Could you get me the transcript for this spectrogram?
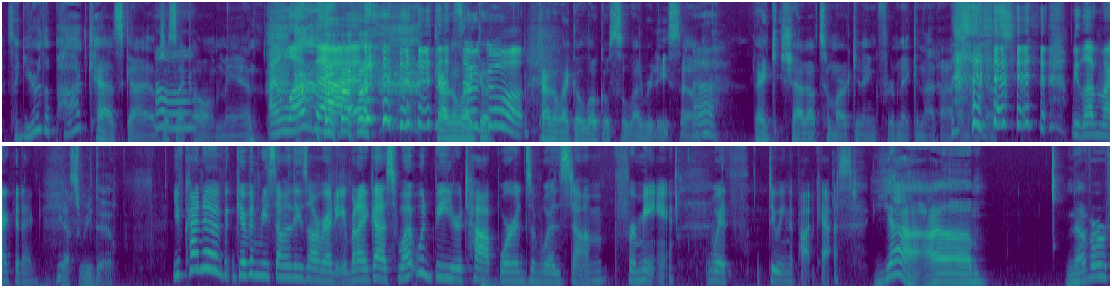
It's like you're the podcast guy. I'm Aww. just like, oh man. I love that. kind of like so a cool. kind of like a local celebrity. So. Uh. Thank you. Shout out to marketing for making that happen. we love marketing. Yes, we do. You've kind of given me some of these already, but I guess what would be your top words of wisdom for me with doing the podcast? Yeah, um, never,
